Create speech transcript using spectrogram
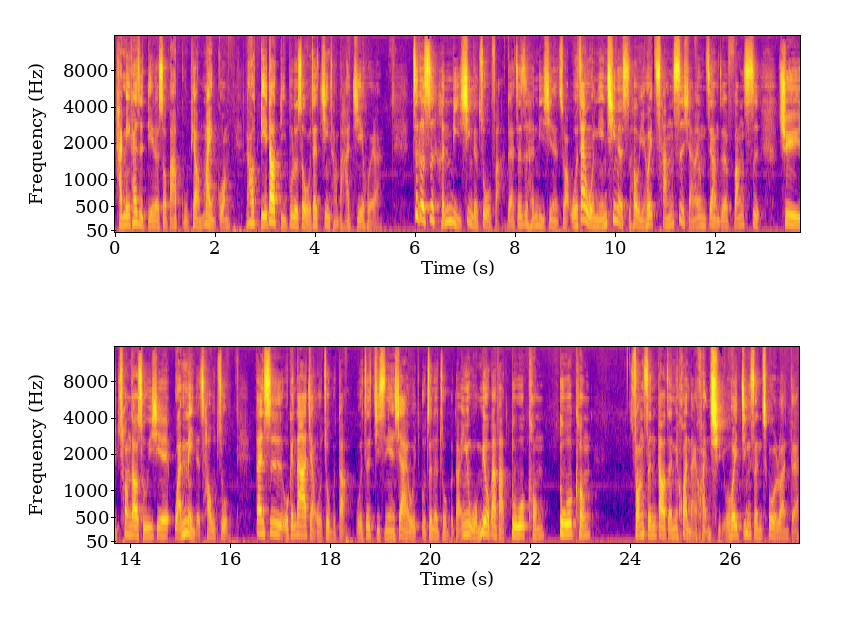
还没开始跌的时候把股票卖光，然后跌到底部的时候我再进场把它接回来？这个是很理性的做法，对，这是很理性的做法。我在我年轻的时候也会尝试想要用这样子的方式去创造出一些完美的操作。但是我跟大家讲，我做不到。我这几十年下来，我我真的做不到，因为我没有办法多空多空双声道在那边换来换去，我会精神错乱的，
